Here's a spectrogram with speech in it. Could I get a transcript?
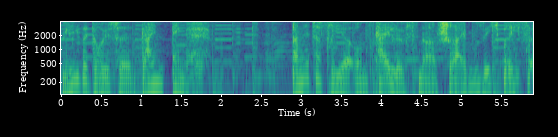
Liebe Grüße, dein Engel. Annette Frier und Kai Lüftner schreiben sich Briefe.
